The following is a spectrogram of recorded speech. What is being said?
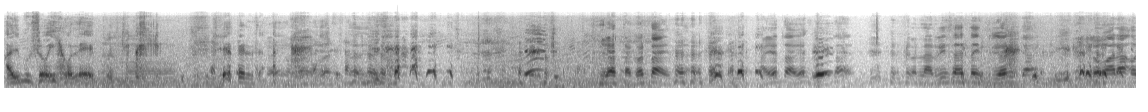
hay mucho hijo de... Es verdad. Ya está, corta esta. Ahí está, bien, corta. Con la risa esta histriónica, luego hará otra.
